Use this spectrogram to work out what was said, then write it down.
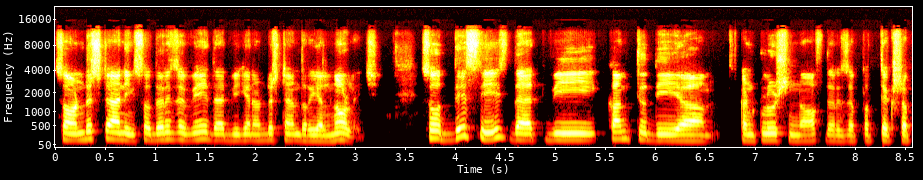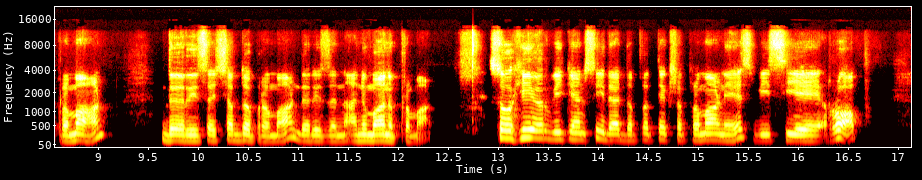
So understanding. So there is a way that we can understand the real knowledge. So this is that we come to the um, conclusion of there is a pratyaksha praman there is a Shabda Praman, there is an Anumana Praman. So here we can see that the Pratyaksha Praman is we see a rope.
